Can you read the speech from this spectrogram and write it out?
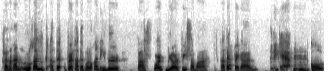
karena kan lu kan KTP KTP lo kan either passport BRP sama KTP kan? Jadi kayak Mm-mm. kalau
